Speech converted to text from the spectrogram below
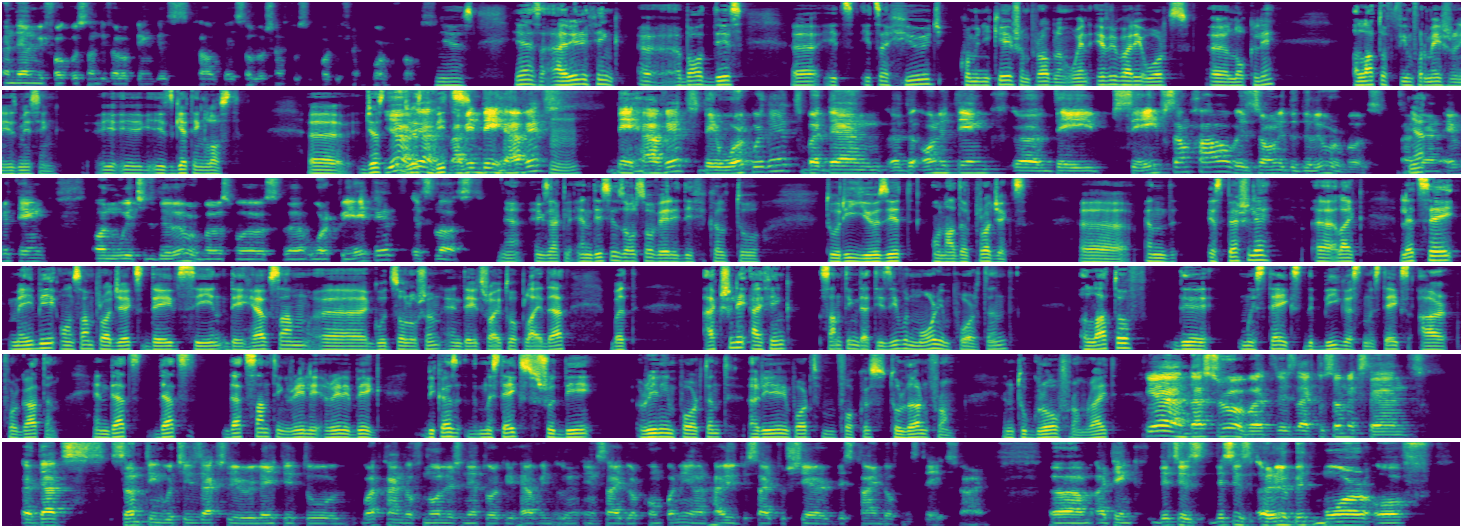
and then we focus on developing these cloud-based solutions to support different workflows. Yes, yes, I really think uh, about this. Uh, it's it's a huge communication problem when everybody works uh, locally. A lot of information is missing, is getting lost uh, just yeah, just yeah. bits. I mean, they have it. Mm-hmm. They have it. They work with it, but then uh, the only thing uh, they save somehow is only the deliverables, and yeah. then everything on which the deliverables was uh, were created, it's lost. Yeah, exactly. And this is also very difficult to to reuse it on other projects, uh, and especially uh, like let's say maybe on some projects they've seen they have some uh, good solution and they try to apply that. But actually i think something that is even more important a lot of the mistakes the biggest mistakes are forgotten. And that's that's that's something really really big because mistakes should be really important a really important focus to learn from and to grow from right? Yeah that's true but it's like to some extent uh, that's something which is actually related to what kind of knowledge network you have in, inside your company and how you decide to share this kind of mistakes right? Um, i think this is this is a little bit more of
